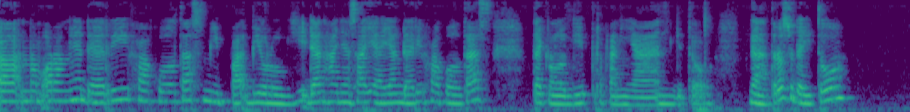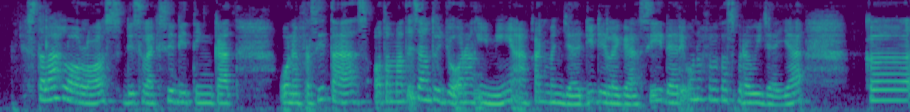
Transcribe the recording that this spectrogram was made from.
enam orangnya dari Fakultas MIPA Biologi dan hanya saya yang dari Fakultas Teknologi Pertanian gitu. Nah, terus sudah itu setelah lolos diseleksi di tingkat universitas, otomatis yang tujuh orang ini akan menjadi delegasi dari Universitas Brawijaya ke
